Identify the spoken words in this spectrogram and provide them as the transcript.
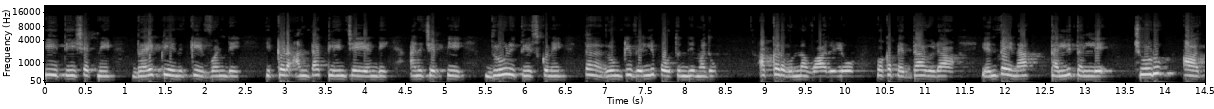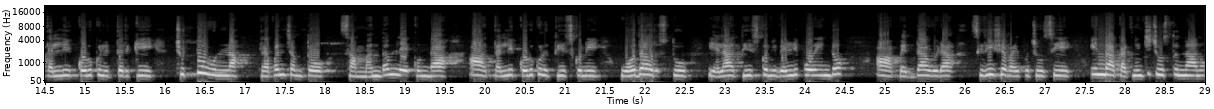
ఈ టీషర్ట్ని డ్రై క్లీన్కి ఇవ్వండి. ఇక్కడ అంతా క్లీన్ చేయండి అని చెప్పి ధ్రువుని తీసుకుని తన రూమ్కి వెళ్ళిపోతుంది మధు. అక్కడ ఉన్న వారిలో ఒక పెద్దావిడ ఎంతైనా తల్లి తల్లే చూడు ఆ తల్లి కొడుకులిద్దరికీ చుట్టూ ఉన్న ప్రపంచంతో సంబంధం లేకుండా ఆ తల్లి కొడుకును తీసుకుని ఓదారుస్తూ ఎలా తీసుకుని వెళ్ళిపోయిందో ఆ పెద్దావిడ శిరీష వైపు చూసి ఇందాకటి నుంచి చూస్తున్నాను.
